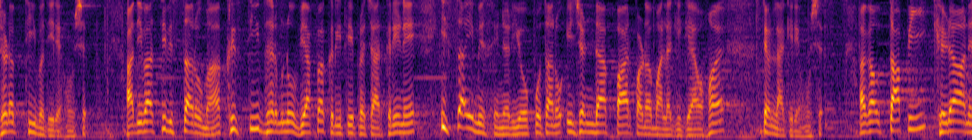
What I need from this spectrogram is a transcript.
ઝડપથી વધી રહ્યો છે. આદિવાસી વિસ્તારોમાં ખ્રિસ્તી ધર્મનો વ્યાપક રીતે પ્રચાર કરીને ઈસાઈ મિશનરીઓ પોતાનો એજન્ડા પાર પાડવામાં લાગી ગયા હોય તેમ લાગી રહ્યું છે. અગાઉ તાપી, ખેડા અને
